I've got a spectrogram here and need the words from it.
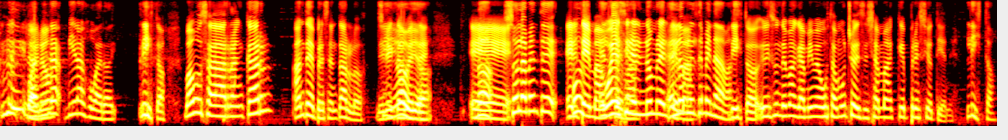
Bueno. viene a jugar hoy. Listo. Vamos a arrancar antes de presentarlo directamente. Eh, no, solamente el vos- tema, voy a decir tema. el nombre del el tema. nombre del tema y nada más. Listo. Es un tema que a mí me gusta mucho y se llama ¿Qué precio tiene? Listo.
